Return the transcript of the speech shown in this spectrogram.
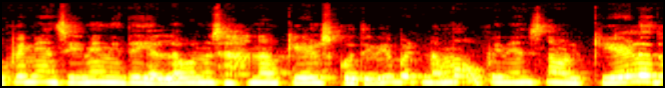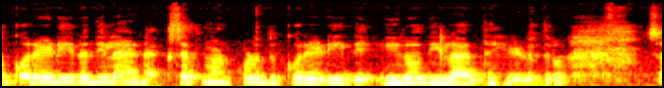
ಒಪಿನಿಯನ್ಸ್ ಏನೇನಿದೆ ಎಲ್ಲವನ್ನು ಸಹ ನಾವು ಕೇಳಿಸ್ಕೋತೀವಿ. ಬಟ್ ನಮ್ಮ ಒಪಿನಿಯನ್ಸ್ನ ಅವ್ಳು ಕೇಳೋದಕ್ಕೂ ರೆಡಿ ಇರೋದಿಲ್ಲ ಆ್ಯಂಡ್ ಅಕ್ಸೆಪ್ಟ್ ಮಾಡ್ಕೊಳ್ಳೋದಕ್ಕೂ ರೆಡಿ ಇದೆ, ಇರೋದಿಲ್ಲ ಅಂತ ಹೇಳಿದ್ರು. ಸೊ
